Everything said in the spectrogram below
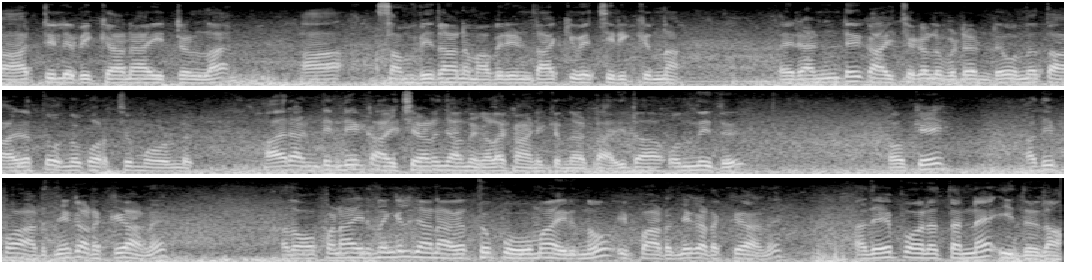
കാറ്റ് ലഭിക്കാനായിട്ടുള്ള ആ സംവിധാനം അവരുണ്ടാക്കി വെച്ചിരിക്കുന്ന രണ്ട് കാഴ്ചകൾ ഇവിടെ ഉണ്ട് ഒന്ന് താഴത്ത് ഒന്ന് കുറച്ച് മുകളിൽ ആ രണ്ടിന്റെയും കാഴ്ചയാണ് ഞാൻ നിങ്ങളെ കാണിക്കുന്നത് കേട്ടോ. ഇതാ ഒന്നിത്. ഓക്കെ? അതിപ്പോൾ അടഞ്ഞ് കിടക്കുകയാണ്. അത് ഓപ്പൺ ആയിരുന്നെങ്കിൽ ഞാൻ അകത്ത് പോകുമായിരുന്നു ഇപ്പോൾ അടഞ്ഞ് കിടക്കുകയാണ്. അതേപോലെ തന്നെ ഇത് ഇതാ.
